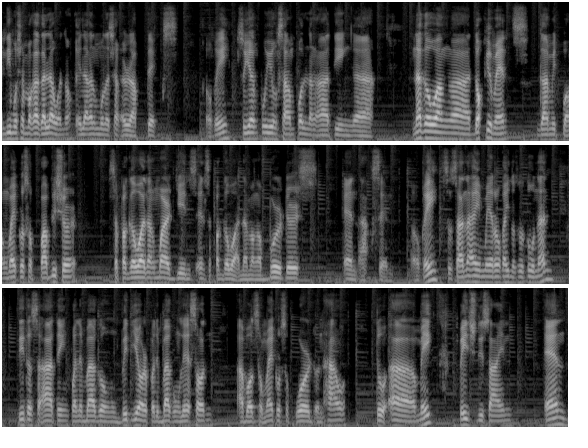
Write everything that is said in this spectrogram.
hindi mo siya makagalaw. Ano? Kailangan mo na siyang i-wrap text. Okay? So, yan po yung sample ng ating uh, nagawang uh, documents gamit po ang Microsoft Publisher sa paggawa ng margins and sa paggawa ng mga borders and accent. Okay? So, sana ay mayroon kayong natutunan dito sa ating panibagong video or panibagong lesson about sa Microsoft Word on how to uh, make page design and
